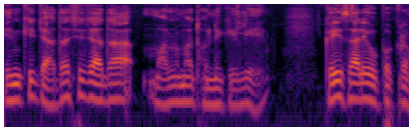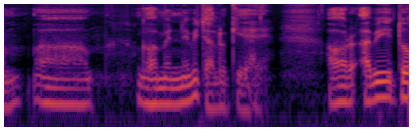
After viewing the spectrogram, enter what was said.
इनकी ज़्यादा से ज़्यादा मालूम होने के लिए कई सारे उपक्रम गवर्नमेंट ने भी चालू किए हैं। और अभी तो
